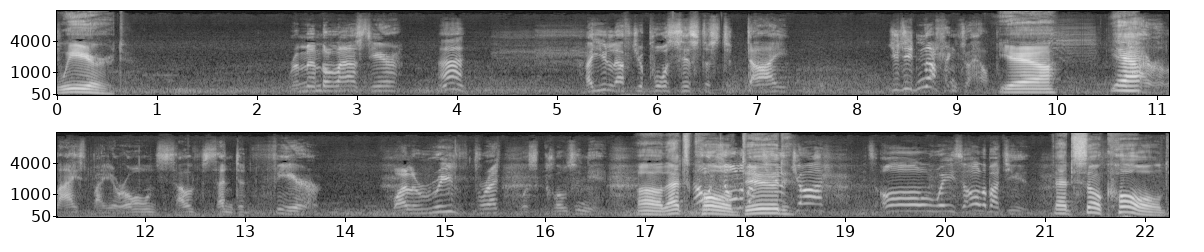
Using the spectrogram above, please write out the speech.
Weird. Remember last year? Huh? How you left your poor sisters to die? You did nothing to help. Yeah. Yeah. Paralyzed by your own self-centered fear. While a real threat was closing in. Oh, that's No, it's all cold, you, dude. Josh. It's always all about you. That's so cold.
